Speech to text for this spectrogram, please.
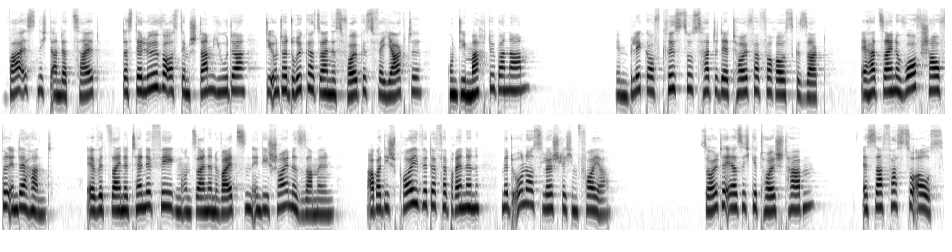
War es nicht an der Zeit, dass der Löwe aus dem Stamm Juda die Unterdrücker seines Volkes verjagte und die Macht übernahm? Im Blick auf Christus hatte der Täufer vorausgesagt, er hat seine Wurfschaufel in der Hand, er wird seine Tenne fegen und seinen Weizen in die Scheune sammeln, aber die Spreu wird er verbrennen mit unauslöschlichem Feuer. Sollte er sich getäuscht haben? Es sah fast so aus,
